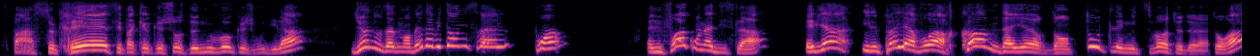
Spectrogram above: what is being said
c'est pas un secret, c'est pas quelque chose de nouveau que je vous dis là. Dieu nous a demandé d'habiter en Israël. Point. Une fois qu'on a dit cela, eh bien, il peut y avoir, comme d'ailleurs dans toutes les mitzvot de la Torah,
